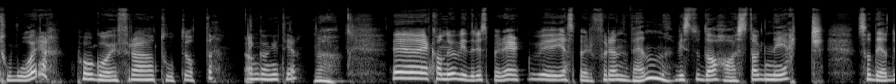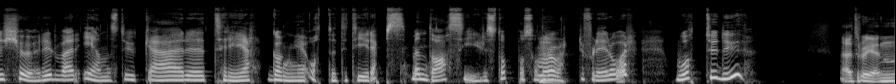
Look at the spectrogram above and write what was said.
to år jeg, på å gå fra to til åtte en gang i tida. Ja. Eh, jeg kan jo videre spørre, jeg spør for en venn, hvis du da har stagnert, så det du kjører hver eneste uke er eh, tre ganger åtte til ti reps, men da sier det stopp, og sånn har det mm. vært i flere år. What to do? Jeg tror igjen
